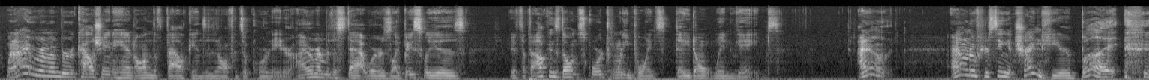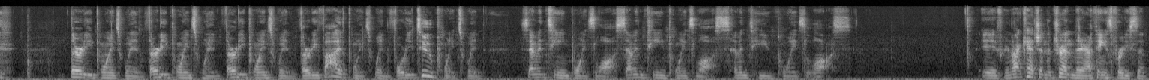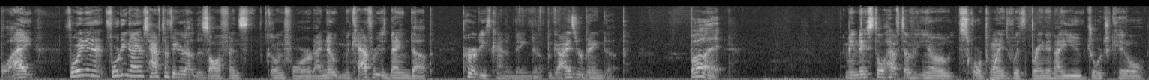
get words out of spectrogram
when I remember Kyle Shanahan on the Falcons as an offensive coordinator, I remember the stat where it's like basically is if the Falcons don't score 20 points, they don't win games. I don't I don't know if you're seeing a trend here, but 30 points win, 30 points win, 30 points win, 35 points win, 42 points win. 17 points lost, 17 points lost, 17 points lost. If you're not catching the trend there, I think it's pretty simple. I 49ers have to figure out this offense going forward. I know McCaffrey is banged up, Purdy's kind of banged up, the guys are banged up. But I mean, they still have to, you know, score points with Brandon Aiyuk, George Kittle,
